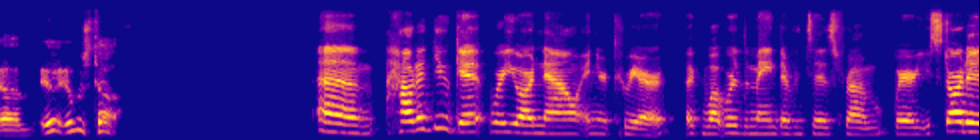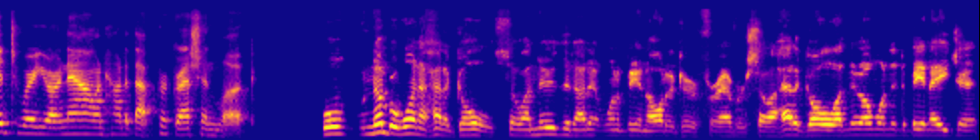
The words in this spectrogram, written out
Um, it, it was tough. Um, how did you get where you are now in your career? Like, what were the main differences from where you started to where you are now, and how did that progression look? Well, number one, I had a goal. So I knew that I didn't want to be an auditor forever. So I had a goal. I knew I wanted to be an agent.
